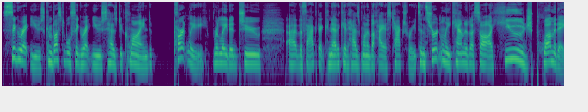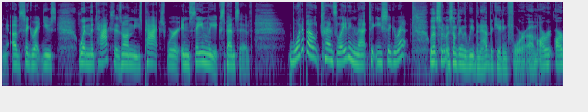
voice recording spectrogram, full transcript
cigarette use, combustible cigarette use, has declined partly related to uh, the fact that Connecticut has one of the highest tax rates. And certainly Canada saw a huge plummeting of cigarette use when the taxes on these packs were insanely expensive. What about translating that to e-cigarette? Well, that's certainly something that we've been advocating for. Um, our our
